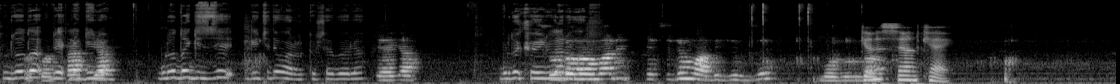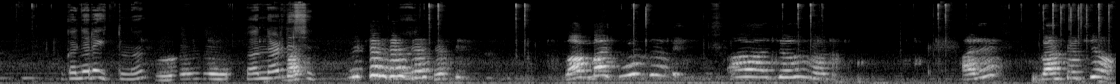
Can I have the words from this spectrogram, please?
Şurada Bak, da bak, bekle gel, geliyorum. Burada da gizli geçidi var arkadaşlar böyle. Gel gel. Burada köylüler Şurada var. normalde geçidim vardı gizli. Bozuldu. Gene sand cave. Kanka nereye gittin lan? Lan neredesin? Lan bak burada. Aa canım var. Hani ben kaçıyorum.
